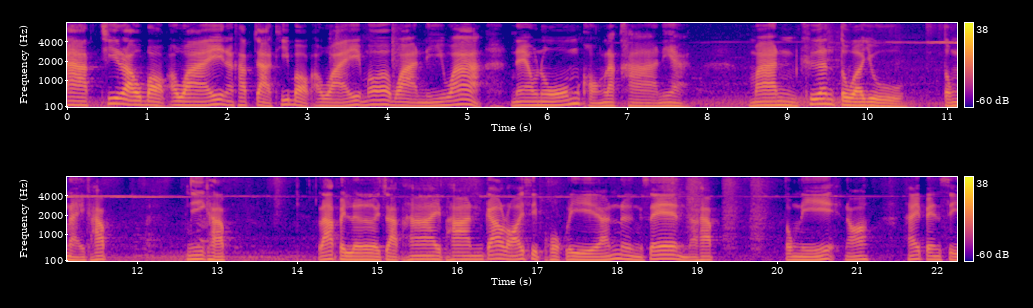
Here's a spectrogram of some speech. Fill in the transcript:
จากที่เราบอกเอาไว้นะครับ จากที่บอกเอาไว้เมื่อวานนี้ว่า แนวโน้มของราคาเนี่ยมันเคลื่อนตัวอยู่ตรงไหนครับ นี่ครับ ลากไปเลยจากไฮพันเก้าร้อยสิบหกเหรียญหนึ่งเส้นนะครับ ตรงนี้เนาะให้เป็นสี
